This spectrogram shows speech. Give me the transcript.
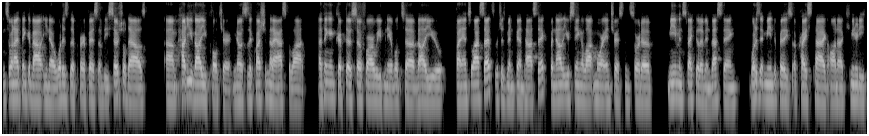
And so when I think about, you know, what is the purpose of these social DAOs? Um, how do you value culture? You know, this is a question that I ask a lot. I think in crypto so far, we've been able to value financial assets, which has been fantastic. But now that you're seeing a lot more interest in sort of meme and speculative investing, what does it mean to place a price tag on a community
